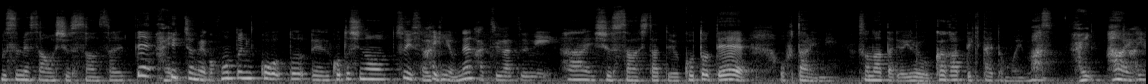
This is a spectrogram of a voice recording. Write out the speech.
娘さんを出産されて、はい。ひっちょめが本当にこうと、えー今年のつい最近よね、はい、8月に。はい、出産したということでお二人にそのあたりをいろいろ伺っていきたいと思います。はい。はい。はい。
